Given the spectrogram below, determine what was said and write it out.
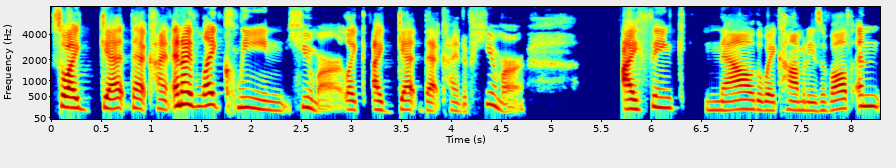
So I get that kind, and I like clean humor. Like I get that kind of humor. I think now the way comedy's evolved, and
